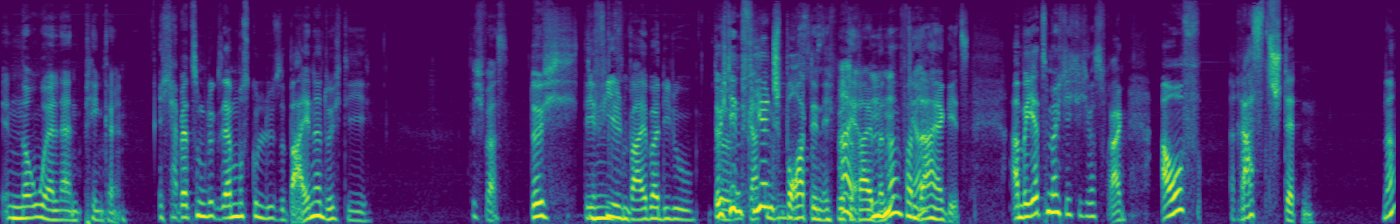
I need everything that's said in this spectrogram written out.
in Nowhere-Land pinkeln. Ich habe ja zum Glück sehr muskulöse Beine durch die, Durch was? Durch Die vielen Weiber, die du. durch äh, den vielen Sport, den ich betreibe. Ah, ja. ne? Mhm, Von ja. daher geht's. Aber jetzt möchte ich dich was fragen. Auf Raststätten ne?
